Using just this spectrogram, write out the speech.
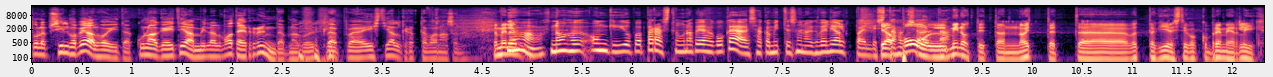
tuleb silma peal hoida, kunagi ei tea, millal vader ründab, nagu ütleb äh, Eesti jalgratta vanasõna. On... jaa, noh, ongi juba pärastlõuna peaaegu käes, aga mitte sõnagi veel jalgpallist ja pool öelda. minutit on Ott, et võtta kiiresti kokku Premier League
